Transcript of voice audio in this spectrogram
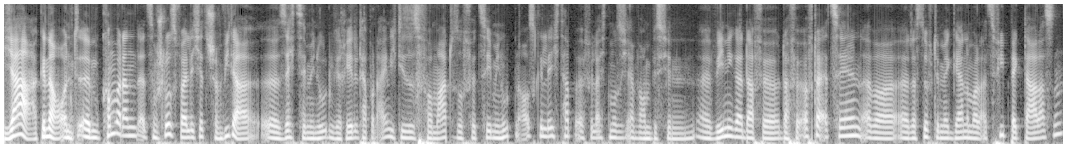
Ja, genau. Und ähm, kommen wir dann äh, zum Schluss, weil ich jetzt schon wieder äh, 16 Minuten geredet habe und eigentlich dieses Format so für 10 Minuten ausgelegt habe. Äh, vielleicht muss ich einfach ein bisschen äh, weniger dafür, dafür öfter erzählen, aber äh, das dürft ihr mir gerne mal als Feedback dalassen.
